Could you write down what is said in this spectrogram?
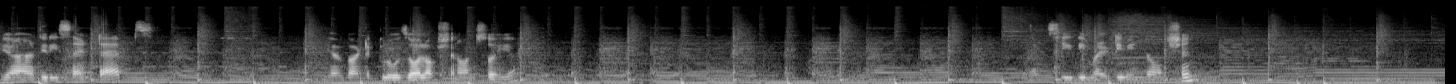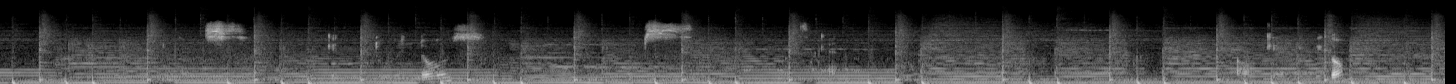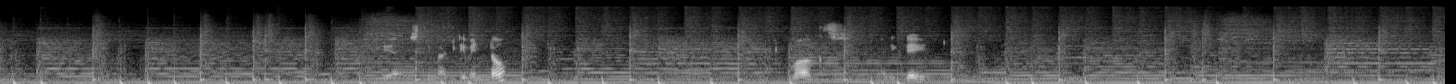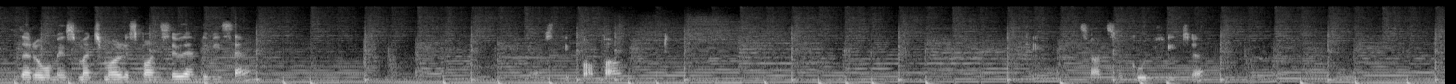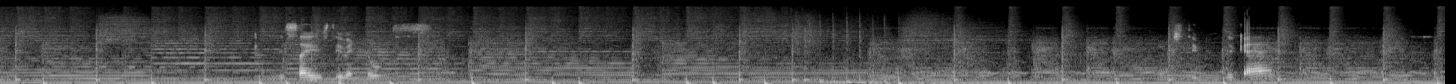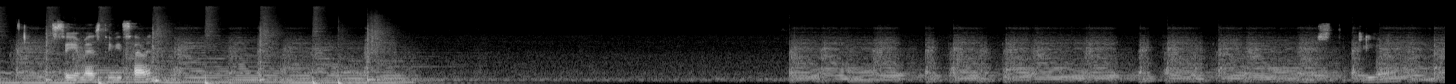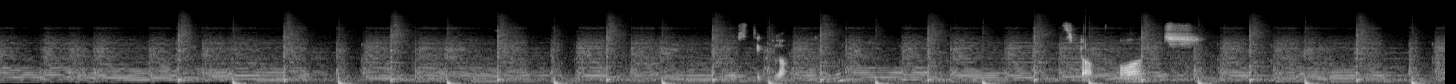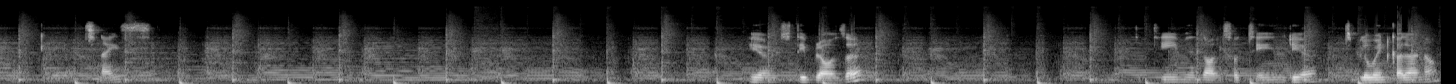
Here are the recent tabs. We have got a close all option also here. Let's see the multi window option. Okay here here's the multi window works very great the ROM is much more responsive than the V7 here's the pop out okay it's also a cool feature resize the windows Here's the music app. Same as the V7. Stopwatch. That's nice. Here's the browser. The theme is also changed here. It's blue in color now.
